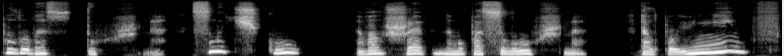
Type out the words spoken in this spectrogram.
полувоздушно смычку волшебному послушна, толпою нимф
